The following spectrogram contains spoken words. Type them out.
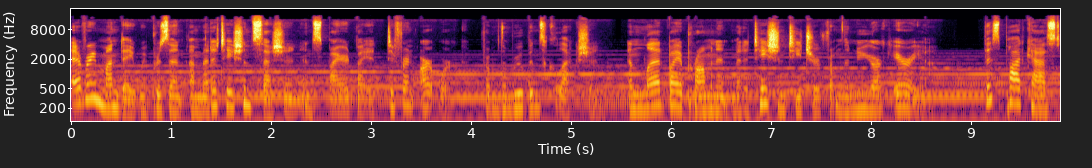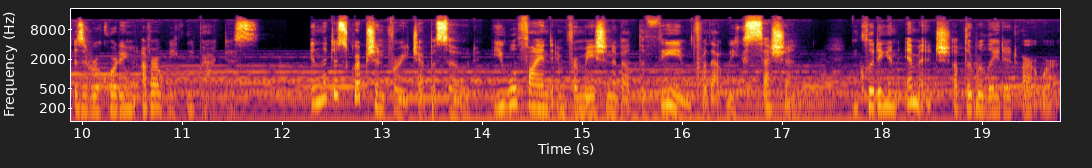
Every Monday, we present a meditation session inspired by a different artwork from the Rubin's collection and led by a prominent meditation teacher from the New York area. This podcast is a recording of our weekly practice. In the description for each episode, you will find information about the theme for that week's session, including an image of the related artwork.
